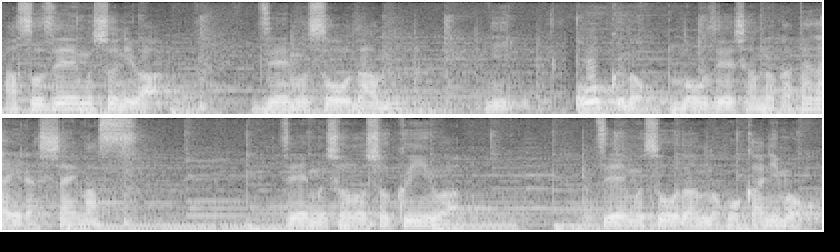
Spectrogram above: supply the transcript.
阿蘇税務署には税務相談に多くの納税者の方がいらっしゃいます。税務署の職員は税務相談の他にも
